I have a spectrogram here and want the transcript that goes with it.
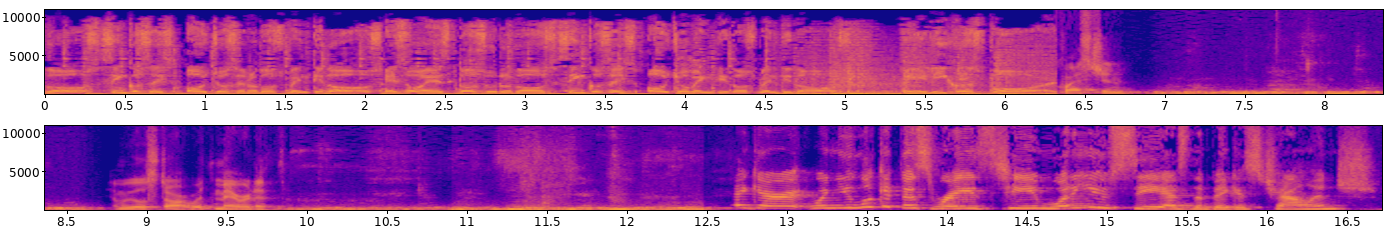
212-568-0222. Eso es 212-568-2222. Peligro Sport. Question. And we will start with Meredith. Hey, Gerrit, when you look at this Rays team, what do you see as the biggest challenge?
